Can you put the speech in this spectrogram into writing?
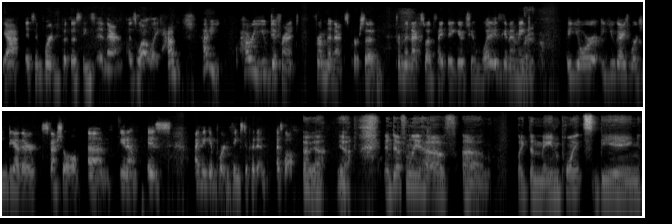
yeah, it's important to put those things in there as well. Like how how do you how are you different from the next person from the next website they go to? What is going to make right. your you guys working together special? Um, you know, is I think important things to put in as well. Oh yeah, yeah, and definitely have um, like the main points being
